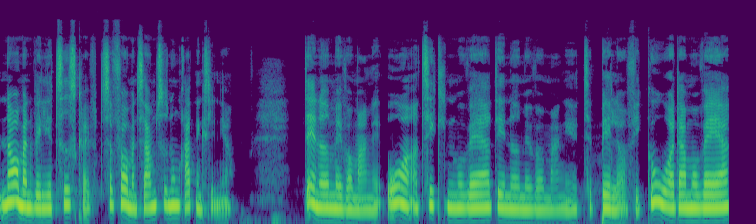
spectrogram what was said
når man vælger tidsskrift, så får man samtidig nogle retningslinjer. Det er noget med, hvor mange ord artiklen må være. Det er noget med, hvor mange tabeller og figurer der må være.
